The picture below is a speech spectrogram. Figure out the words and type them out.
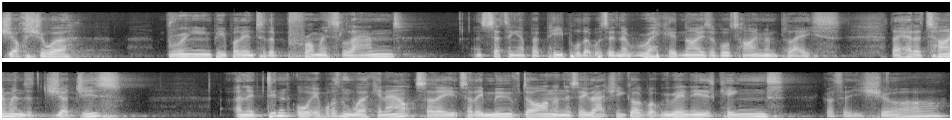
Joshua bringing people into the promised land and setting up a people that was in a recognizable time and place. They had a time when the judges and it didn't or it wasn't working out so they so they moved on and they said actually god what we really need is kings. God said you sure?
